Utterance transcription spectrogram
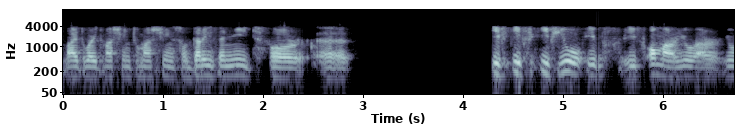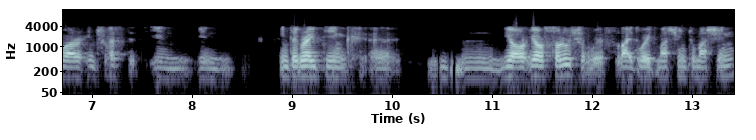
lightweight machine to machine, so there is a need for uh, if if if you if if Omar you are you are interested in in integrating uh, your your solution with lightweight machine to machine,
